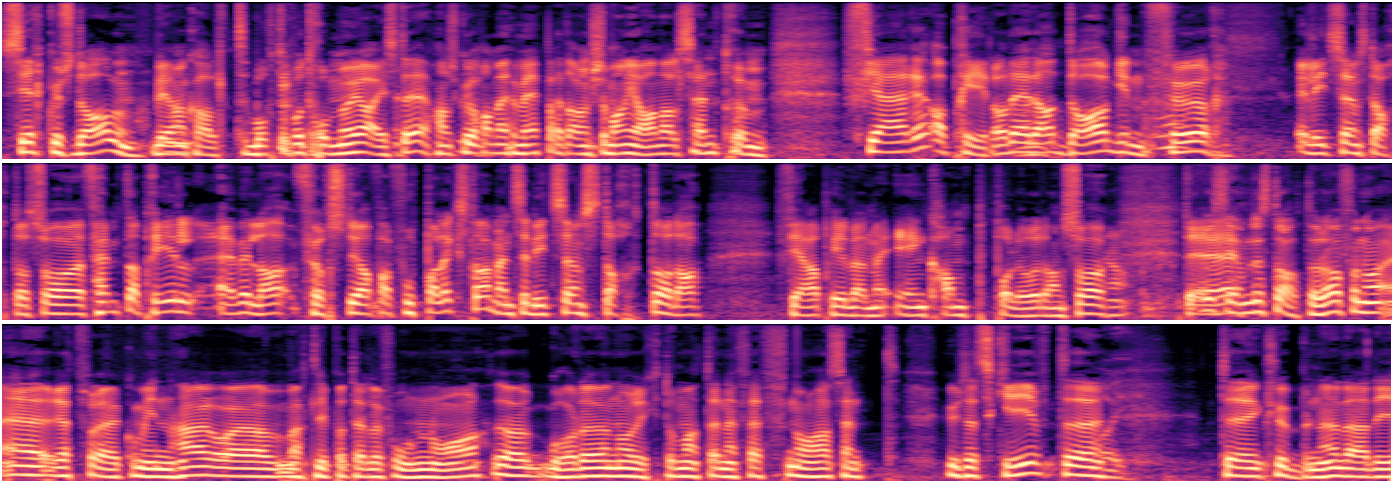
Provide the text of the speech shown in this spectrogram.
Sirkus Dalen blir han kalt, borte på Tromøya i sted. Han skulle ha meg med på et arrangement i Arendal sentrum 4. april, og det er da dagen før Eliteserien starter. Så 5. april er vel da første i hvert fall fotballekstra, mens Eliteserien starter da 4. april vel med én kamp på lørdagen. Så Ja. det Vi får se er om det starter da, for nå er, rett før jeg kom inn her og jeg har vært litt på telefonen nå, så går det noe rykte om at NFF nå har sendt ut et skriv til, til klubbene der, de,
